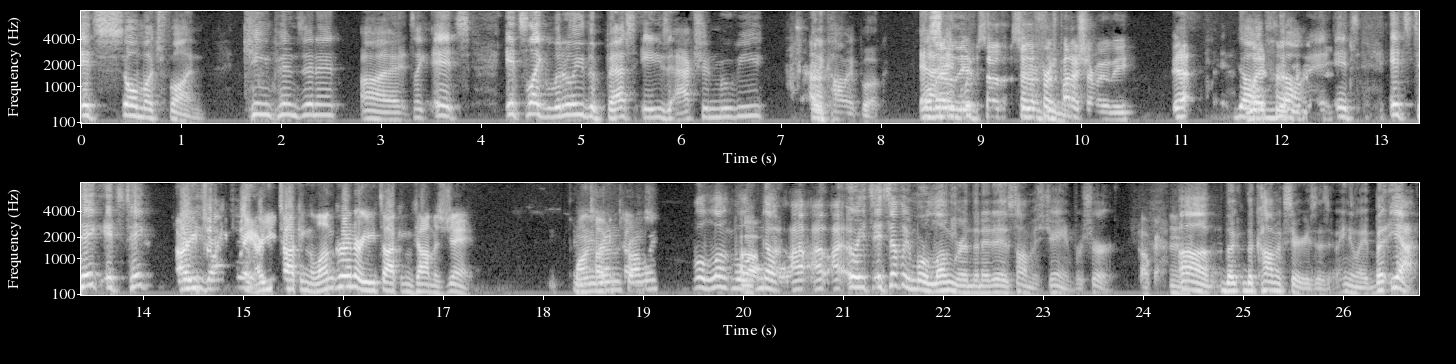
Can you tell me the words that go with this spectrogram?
it's so much fun. Kingpin's in it. Uh, it's like it's it's like literally the best '80s action movie in a comic book. And so, I- the, so, so the first Zemo. Punisher movie. Yeah. no, Let- no, it's it's take it's take. Are you talking, action- wait, are you talking Lundgren or are you talking Thomas Jane? You're Lundgren, probably. well, Lung, well, Oh. no, I, I, I, it's it's definitely more Lundgren than it is Thomas Jane for sure. Okay. Mhm. Um, the the comic series is anyway, but yeah.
